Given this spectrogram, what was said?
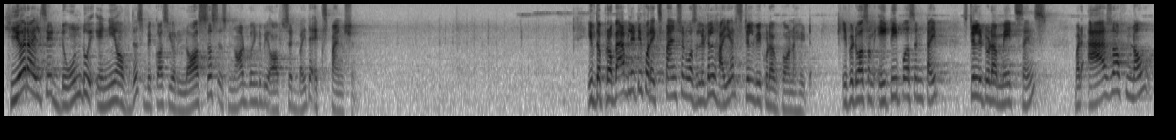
Here I will say don't do any of this because your losses is not going to be offset by the expansion. If the probability for expansion was a little higher still we could have gone ahead. If it was some 80 percent type still it would have made sense. But as of now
